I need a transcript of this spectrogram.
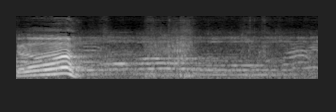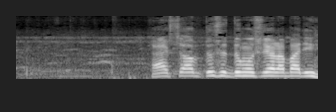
ਚਲੋ। Hats off to Sidhu Moose Wala ਬਾਜੀ।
